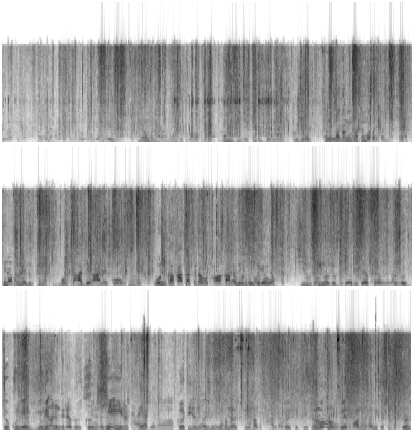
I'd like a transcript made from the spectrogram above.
저번에 하는 거 쓰는 거고, 지난번에 하는 건 어디서 받았습니까? 모르지 이제 그거 아니, 사장님 하청받아 했다며. 지난번에는 그냥 뭐나 내가 안 했고 원가 깎았더라고 다 아, 깎은 거 무슨 적용요? 신우적. 신호적이. 어디 있어요, 업체가 그거? 저 구매 유명한 놈들이라 그, 그? 시의 일을 다 해야 돼. 아, 그 뒤에 누가 있습니까? 이거 뭐 주고받고 다 한다고. 그렇겠지. 그럼 뭐, 어. 주위에서 받는 사람이 있겠지. 응?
